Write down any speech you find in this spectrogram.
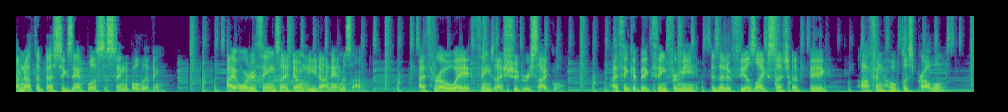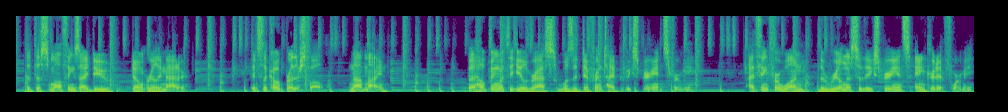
I'm not the best example of sustainable living. I order things I don't need on Amazon. I throw away things I should recycle. I think a big thing for me is that it feels like such a big, often hopeless problem that the small things I do don't really matter. It's the Koch brothers' fault, not mine. But helping with the eelgrass was a different type of experience for me. I think for one, the realness of the experience anchored it for me.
